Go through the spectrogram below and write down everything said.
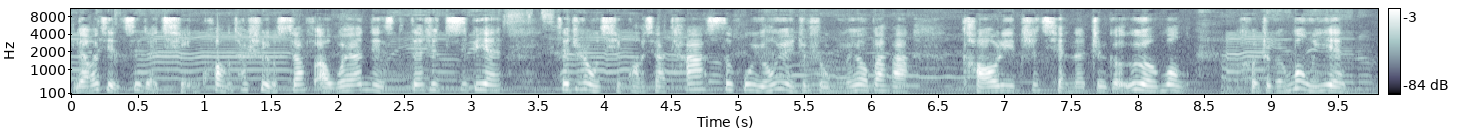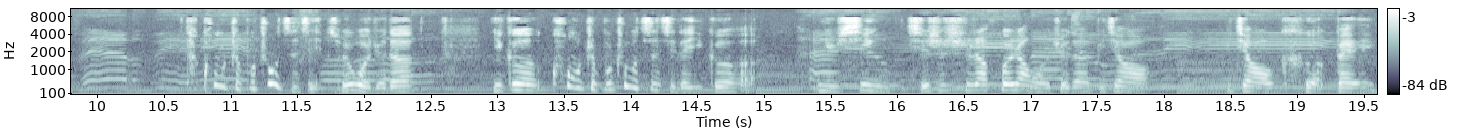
了解自己的情况，她是有 self awareness，但是即便在这种情况下，她似乎永远就是没有办法。逃离之前的这个噩梦和这个梦魇，她控制不住自己，所以我觉得一个控制不住自己的一个女性，其实是让会让我觉得比较比较可悲。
